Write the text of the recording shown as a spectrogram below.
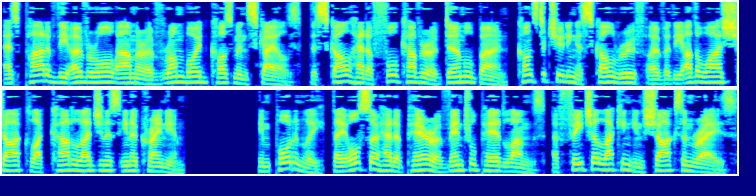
As part of the overall armor of rhomboid cosmin scales, the skull had a full cover of dermal bone, constituting a skull roof over the otherwise shark-like cartilaginous inner cranium. Importantly, they also had a pair of ventral paired lungs, a feature lacking in sharks and rays.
